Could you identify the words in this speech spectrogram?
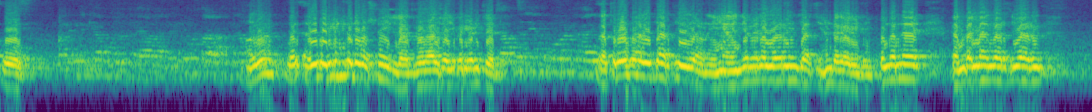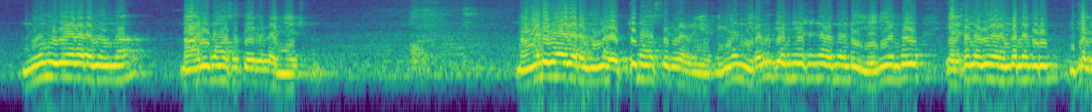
ഓ. അത് അത് പരിഗണിക്കേണ്ട പ്രശ്നമില്ല. എത്ര പ്രാവശ്യം പരിഗണിച്ചാൽ ചർച്ച എത്ര പ്രാവശ്യം ചർച്ച ചെയ്തതാണ്? ഇനി അതിന്റെ മേലെ വേറെയും ചർച്ച ചെയ്യേണ്ട കാര്യമില്ല. ഇപ്പം തന്നെ എന്തെല്ലാം ചർച്ച ചെയ്യാറ് മൂന്ന് പേരടങ്ങുന്ന നാല് മാസത്തേക്കുള്ള അന്വേഷണം. നാല് പേരടങ്ങുന്ന എട്ട് മാസത്തേക്കുള്ള അന്വേഷണം. ഇങ്ങനെ നിരവധി അന്വേഷണങ്ങൾ വന്നുകൊണ്ട് ഇനിയെന്തോ ഇലക്ഷനൊക്കെ എന്തെല്ലാം വരും ഇതിൽ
